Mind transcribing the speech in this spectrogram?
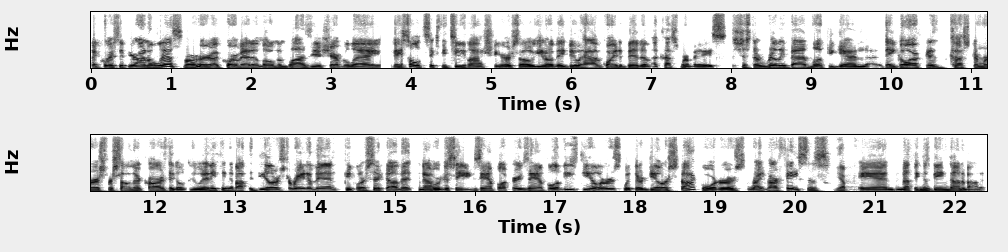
Of course, if you're on a list for a Corvette at Loehmann-Blasius Chevrolet, they sold 62 last year. So, you know, they do have quite a bit of a customer base. It's just a really bad look again. They go after customers for selling their cars. They don't do anything about the dealers to rate them in. People are sick of it. Now we're just seeing example after example of these dealers with their dealer stock orders right in our faces. Yep. And nothing is being done about it.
